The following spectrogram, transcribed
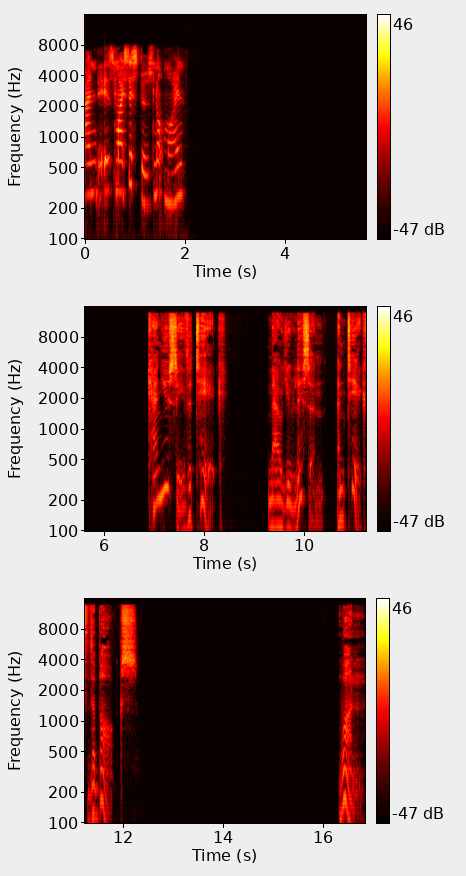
and it's my sister's, not mine. Can you see the tick? Now you listen and tick the box. 1.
